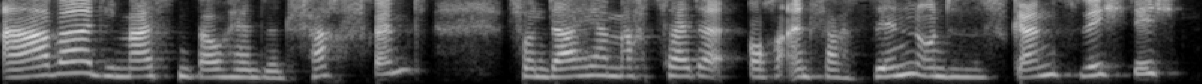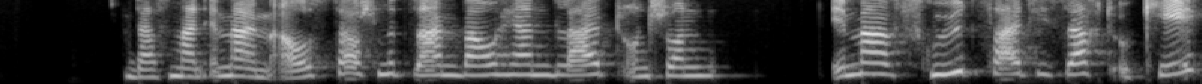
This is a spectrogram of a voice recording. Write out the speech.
Aber die meisten Bauherren sind fachfremd. Von daher macht es halt auch einfach Sinn und es ist ganz wichtig, dass man immer im Austausch mit seinem Bauherrn bleibt und schon immer frühzeitig sagt, okay,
